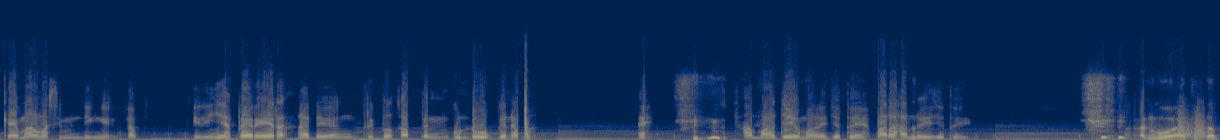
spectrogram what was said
Kemal masih mending ya Ininya Pereira Ada yang triple captain Gundogan apa? Sama aja ya malah jatuhnya Parahan lu ya jatuhnya Kan gua tetap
